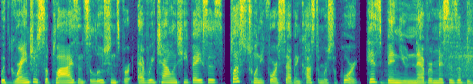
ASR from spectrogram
With Grainger's supplies and solutions for every challenge he faces, plus 24 7 customer support, his venue never misses a beat.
